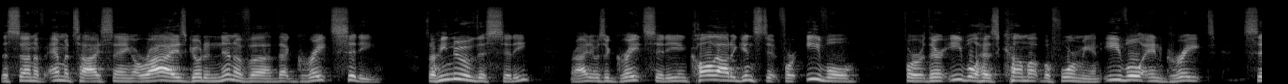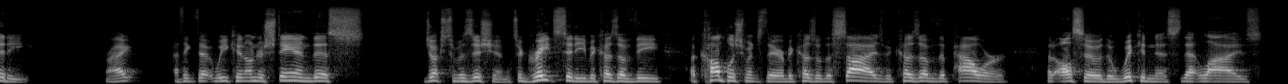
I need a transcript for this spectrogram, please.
the son of Amittai, saying, "Arise, go to Nineveh, that great city." So he knew of this city, right? It was a great city, and call out against it, for evil, for their evil has come up before me, an evil and great city, right? I think that we can understand this juxtaposition. It's a great city because of the accomplishments there, because of the size, because of the power, but also the wickedness that lies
